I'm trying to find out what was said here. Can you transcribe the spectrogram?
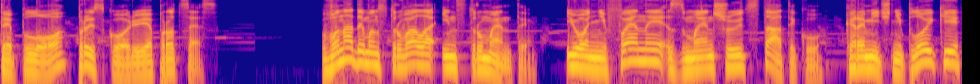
Тепло прискорює процес. Вона демонструвала інструменти. Іонні фени зменшують статику, керамічні плойки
